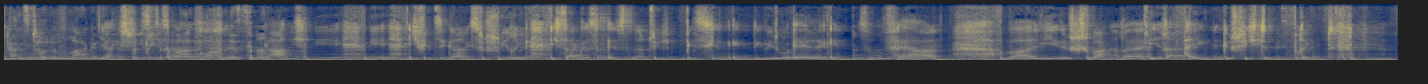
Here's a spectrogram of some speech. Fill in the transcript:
Ganz tolle Frage, ja, die schwierig ist, zu beantworten äh, ist. Ne? Gar nicht, nee, nee ich finde sie gar nicht so schwierig. Ich sage, das ist natürlich ein bisschen individuell, insofern, mhm. Weil jede Schwangere ihre eigene Geschichte mitbringt. Mhm.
